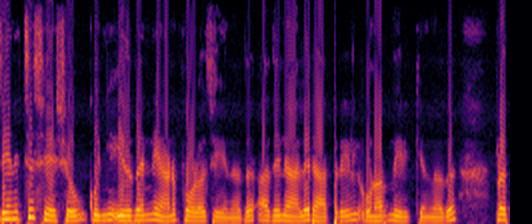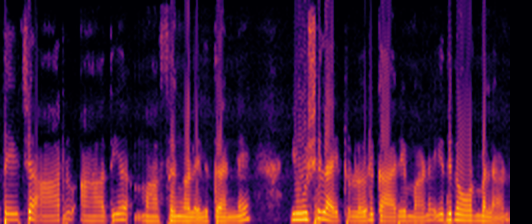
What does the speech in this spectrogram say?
ജനിച്ച ശേഷവും കുഞ്ഞ് ഇത് തന്നെയാണ് ഫോളോ ചെയ്യുന്നത്. അതിനാൽ രാത്രിയിൽ ഉണർന്നിരിക്കുന്നത് പ്രത്യേകിച്ച് ആറ് ആദ്യ മാസങ്ങളിൽ തന്നെ യൂഷ്വൽ ആയിട്ടുള്ള ഒരു കാര്യമാണ്. ഇത് നോർമലാണ്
